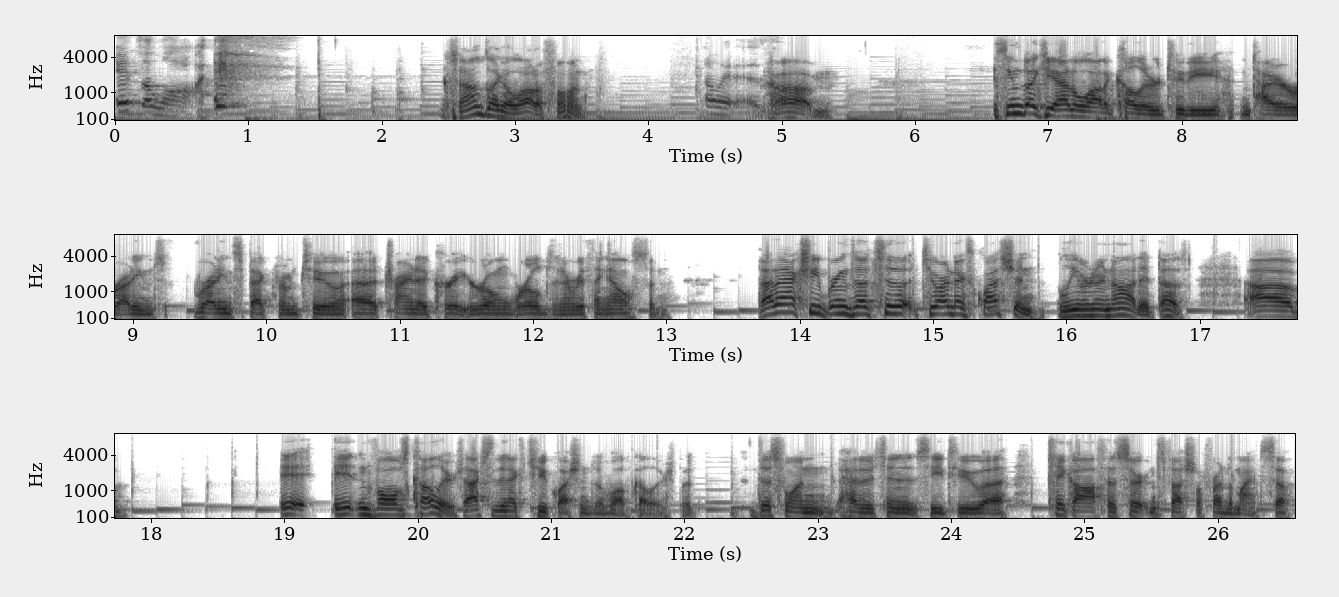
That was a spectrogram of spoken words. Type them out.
it's a lot. Sounds like a lot of fun. oh it is. Um, it seems like you add a lot of color to the entire writing writing spectrum too, uh, trying to create your own worlds and everything else. And that actually brings us to to our next question. Believe it or not, it does. Uh, it it involves colors. Actually, the next two questions involve colors, but this one had a tendency to uh, tick off a certain special friend of mine. So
